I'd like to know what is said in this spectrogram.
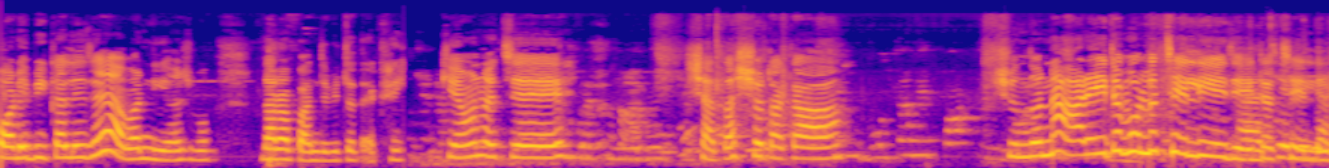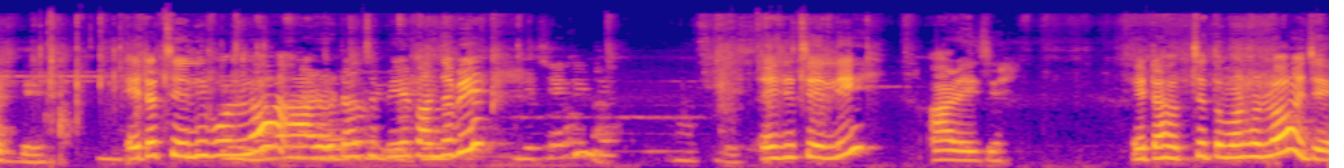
পরে বিকালে যাই আবার নিয়ে আসব। দাঁড়াও পাঞ্জাবিটা দেখাই। কেমন হচ্ছে? সাতাশশো টাকা। সুন্দর না? আর এইটা বলল চেলি এই যে এটা চেলি এটা চেলি বলল আর ওটা হচ্ছে বিয়ে পাঞ্জাবি। এই যে চেলি আর এই যে এটা হচ্ছে তোমার হলো ওই যে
